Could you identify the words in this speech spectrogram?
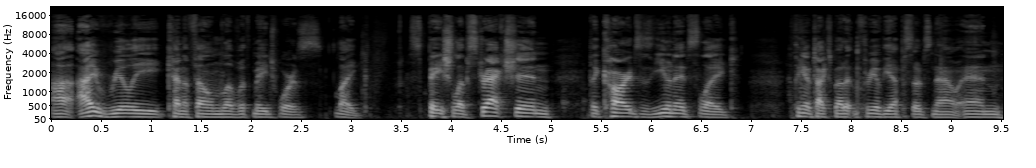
Uh, I really kind of fell in love with Mage Wars, like spatial abstraction, the cards as units. Like, I think I've talked about it in three of the episodes now, and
